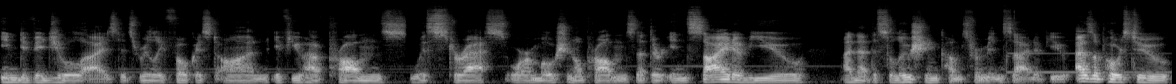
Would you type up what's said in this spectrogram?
individualized. It's really focused on if you have problems with stress or emotional problems, that they're inside of you and that the solution comes from inside of you, as opposed to,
